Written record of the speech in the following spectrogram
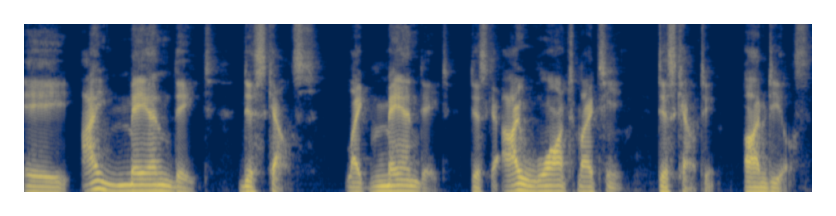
a i mandate discounts like mandate discount i want my team discounting on deals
